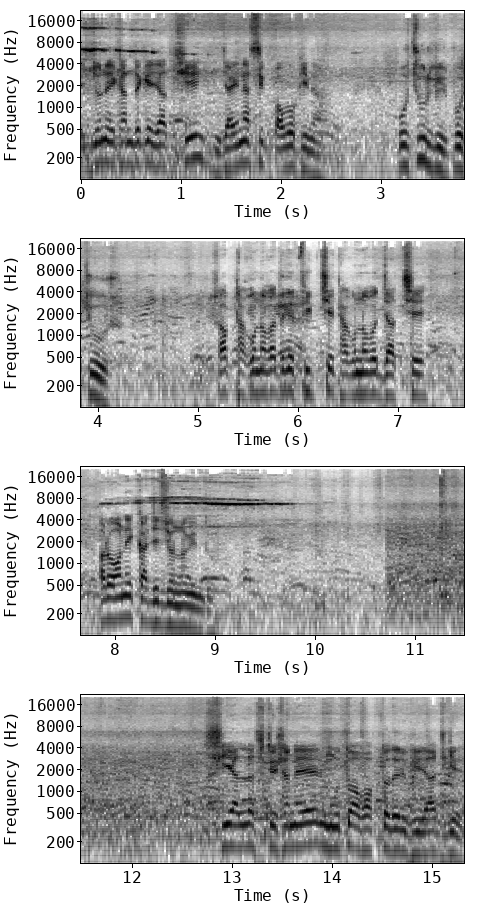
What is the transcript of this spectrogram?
এর জন্য এখান থেকে যাচ্ছি, যাই না সিট পাবো কিনা? প্রচুর ভিড়, প্রচুর। সব ঠাকুরনগর থেকে ফিরছে, ঠাকুরনগর যাচ্ছে। আরও অনেক কাজের জন্য কিন্তু। শিয়ালদা স্টেশনের মতুয়া ভক্তদের ভিড় আজকের।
